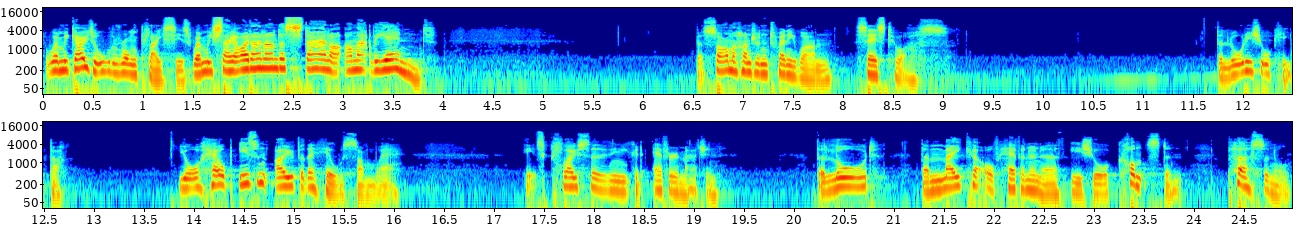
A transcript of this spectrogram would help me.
when we go to all the wrong places, when we say, I don't understand, I'm at the end. But Psalm 121 says to us The Lord is your keeper. Your help isn't over the hills somewhere, it's closer than you could ever imagine. The Lord, the maker of heaven and earth, is your constant, personal,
